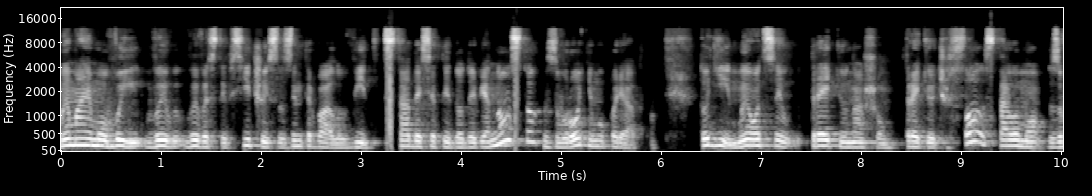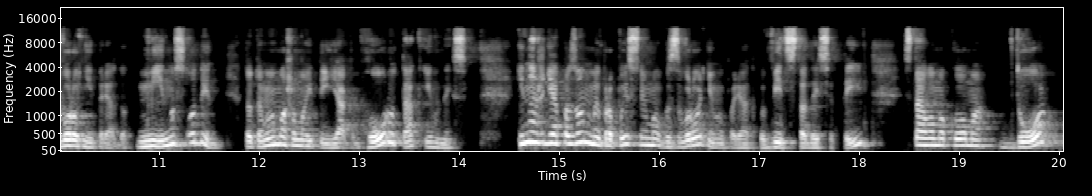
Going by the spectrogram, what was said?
Ми маємо ви, ви, вивести всі числа з інтервалу від 110 до 90 в зворотньому порядку. Тоді ми оцю третю нашу третє число ставимо в зворотній порядок мінус 1. Тобто ми можемо йти як вгору, так і вниз. І наш діапазон ми прописуємо в зворотньому порядку від 110 ставимо кома до,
